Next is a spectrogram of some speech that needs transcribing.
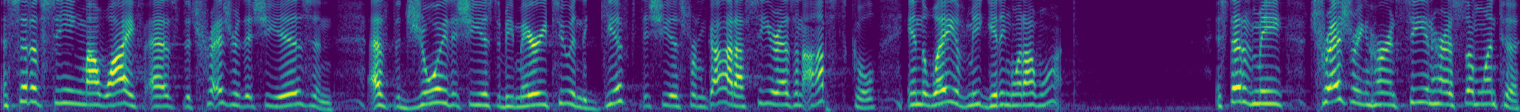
Instead of seeing my wife as the treasure that she is and as the joy that she is to be married to and the gift that she is from God, I see her as an obstacle in the way of me getting what I want. Instead of me treasuring her and seeing her as someone to,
